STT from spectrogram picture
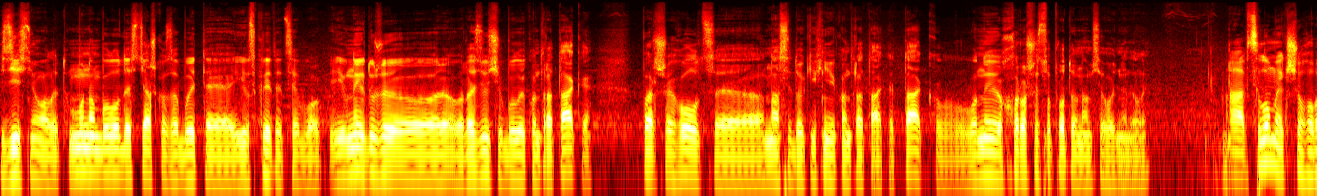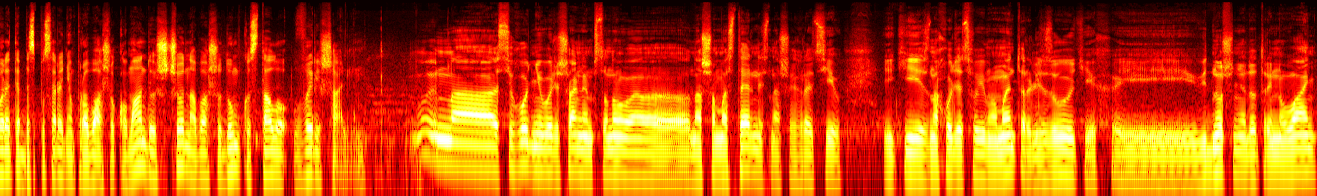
здійснювали. Тому нам було десь тяжко забити і вскрити цей блок. І в них дуже разючі були контратаки. Перший гол це наслідок їхньої контратаки. Так, вони хороший супротив нам сьогодні дали. А в цілому, якщо говорити безпосередньо про вашу команду, що на вашу думку стало вирішальним? Ну, на сьогодні вирішальним становить наша майстерність наших гравців, які знаходять свої моменти, реалізують їх. І відношення до тренувань.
